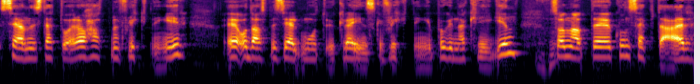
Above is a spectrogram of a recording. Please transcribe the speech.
senest dette året hatt med flyktninger. Eh, og da spesielt mot ukrainske flyktninger pga. krigen. Mm. Sånn at eh, konseptet er,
